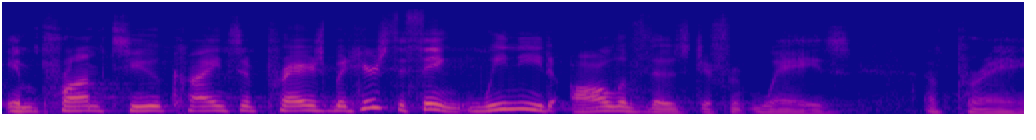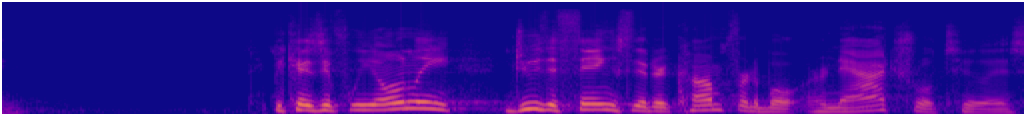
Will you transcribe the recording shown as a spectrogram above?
impromptu kinds of prayers. But here's the thing we need all of those different ways of praying. Because if we only do the things that are comfortable or natural to us,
